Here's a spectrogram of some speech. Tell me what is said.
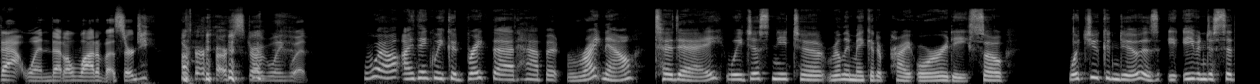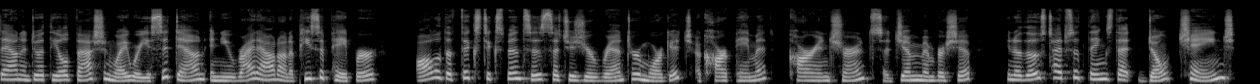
that one that a lot of us are are, are struggling with? Well, I think we could break that habit right now, today. We just need to really make it a priority. So, what you can do is even just sit down and do it the old fashioned way, where you sit down and you write out on a piece of paper all of the fixed expenses, such as your rent or mortgage, a car payment, car insurance, a gym membership, you know, those types of things that don't change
